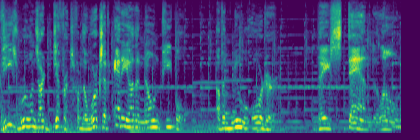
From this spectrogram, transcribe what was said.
These ruins are different from the works of any other known people, of a new order. They stand alone.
